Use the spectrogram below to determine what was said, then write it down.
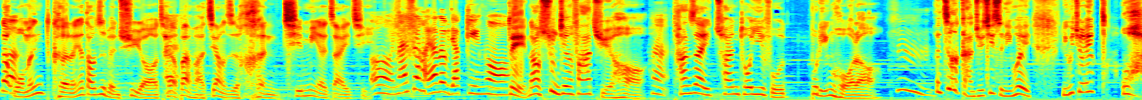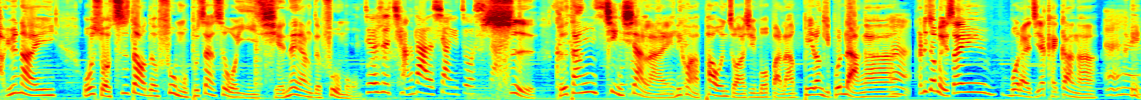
那我们可能要到日本去哦，才有办法这样子很亲密的在一起。哦，男生好像都比较硬哦。对，然后瞬间发觉哈，嗯，他在穿脱衣服不灵活了。嗯，那这个感觉其实你会，你会觉得，哎，哇，原来我所知道的父母不再是我以前那样的父母，就是强大的像一座山。是，可是当静下来，你看泡温泉是无把人，别人日本人啊，嗯、啊，你怎么没使无来直接开杠啊？嗯哼，哎，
